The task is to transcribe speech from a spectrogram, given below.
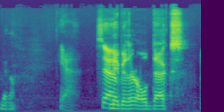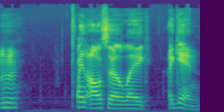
Yeah. yeah. So Maybe they're old decks. and also like again,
